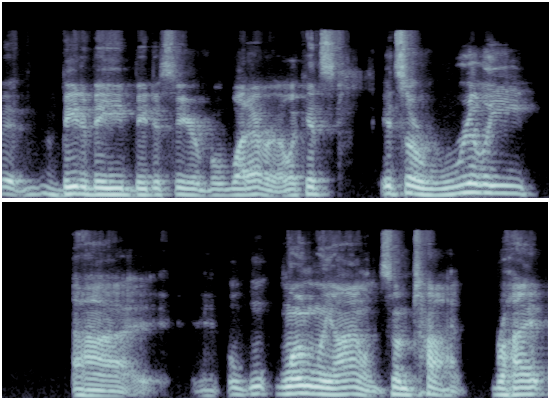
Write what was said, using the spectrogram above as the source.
b2b b2c or whatever. Like it's it's a really uh lonely island sometimes right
